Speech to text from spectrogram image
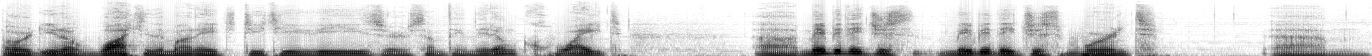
or you know, watching them on HD TVs or something, they don't quite. Uh, maybe they just maybe they just weren't um,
